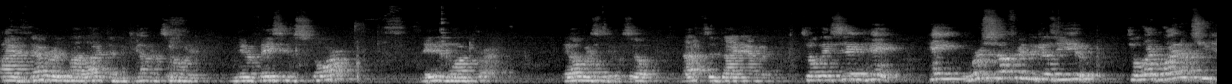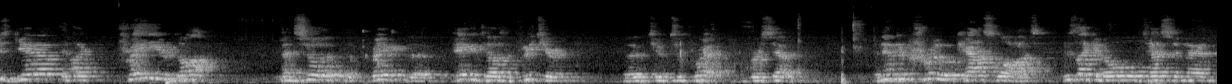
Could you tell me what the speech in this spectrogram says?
I've never in my lifetime encountered somebody when they were facing a storm, they didn't want prayer. They always do. So that's the dynamic. So they say, hey, hey, we're suffering because of you. So like, why don't you just get up and like pray to your God? And so the, the, the, the pagan tells the preacher to, to pray, verse 7. And then the crew cast lots. It's like an Old Testament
